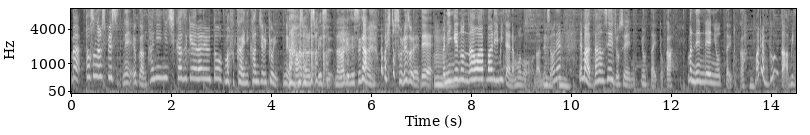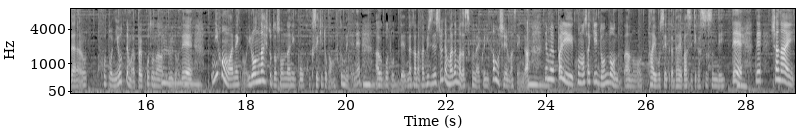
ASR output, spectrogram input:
まあ、パーソナルスペースねよくあの他人に近づけられると、まあ、不快に感じる距離っていうのがパーソナルスペースなわけですが、はい。やっぱ人それぞれで、うん。まあ、人間の縄張りみたいなものなんですよね。うんうんでまあ男性女性によったりとか、まあ、年齢によったりとか、うん。まあ、あるいは文化みたいなことによってもやっぱり異なるので、日本はねいろんな人とそんなにこう国籍とかも含めてね、うん。会うことってなかなかビジネス上ではまだまだ少ない国かもしれませんが、うん。でもやっぱりこの先どんどんあの多様性とかダイバーシティが進んでいって、で社内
